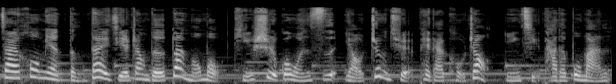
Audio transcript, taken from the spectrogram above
在后面等待结账的段某某提示郭文思要正确佩戴口罩，引起他的不满。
